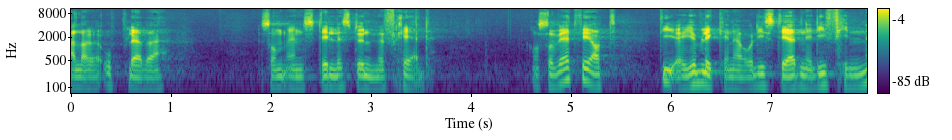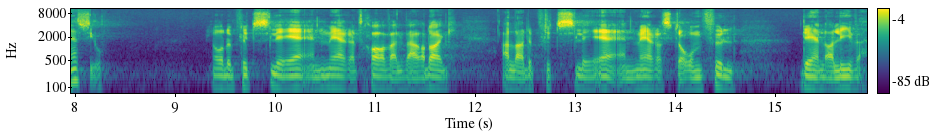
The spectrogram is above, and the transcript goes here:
eller oppleve som en stille stund med fred. Og så vet vi at de øyeblikkene og de stedene de finnes jo når det plutselig er en mer travel hverdag, eller det plutselig er en mer stormfull del av livet.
